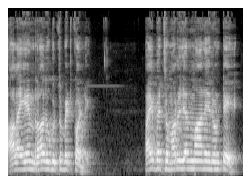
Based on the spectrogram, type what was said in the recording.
అలా ఏం రాదు గుర్తుపెట్టుకోండి. పైపెచ్చు మరుజన్మ అనేది ఉంటే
